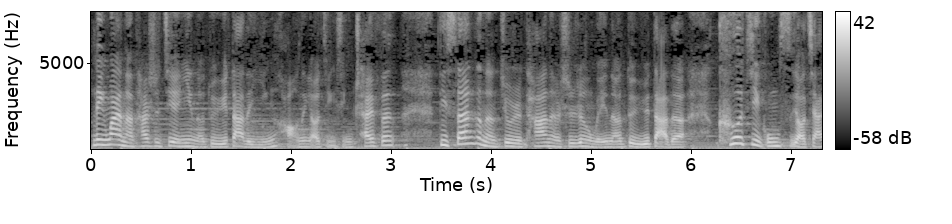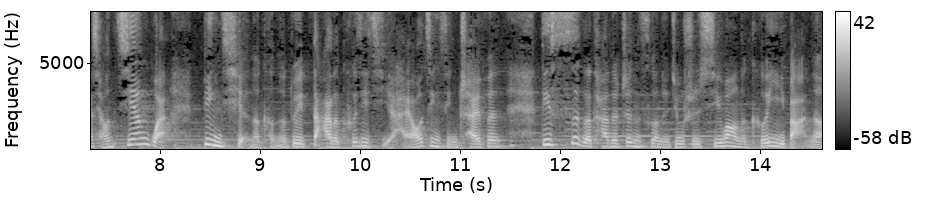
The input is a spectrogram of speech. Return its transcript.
另外呢，他是建议呢，对于大的银行呢要进行拆分。第三个呢，就是他呢是认为呢，对于大的科技公司要加强监管，并且呢，可能对大的科技企业还要进行拆分。第四个，他的政策呢，就是希望呢，可以把呢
